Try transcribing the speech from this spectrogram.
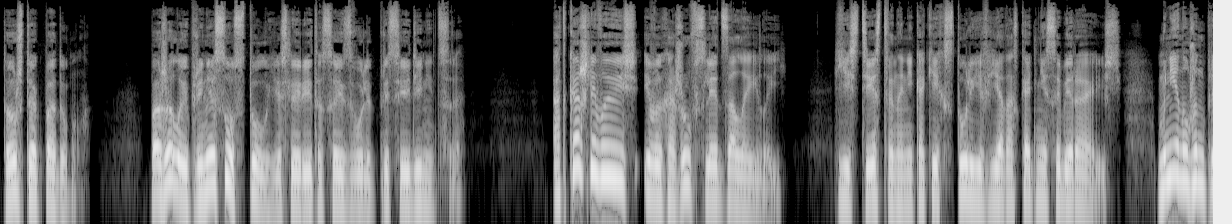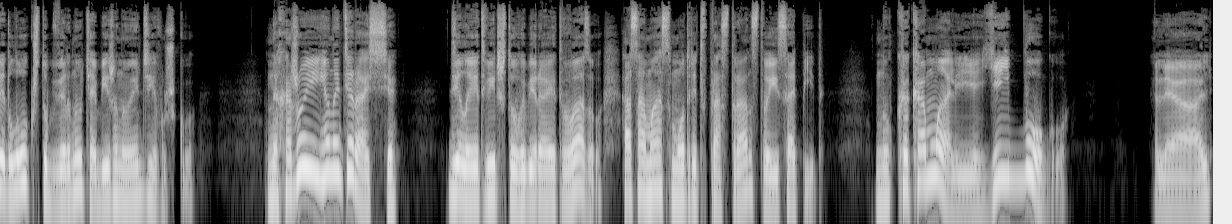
Тоже так подумал. Пожалуй, принесу стул, если Рита соизволит присоединиться. Откашливаюсь и выхожу вслед за Лейлой. Естественно, никаких стульев я таскать не собираюсь. Мне нужен предлог, чтобы вернуть обиженную девушку. Нахожу ее на террасе. Делает вид, что выбирает вазу, а сама смотрит в пространство и сопит. Ну, как Амалия, ей-богу. Ляль.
